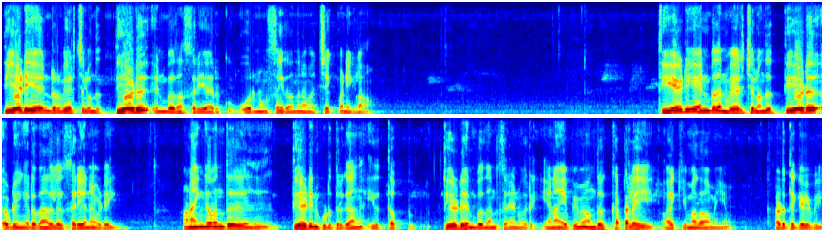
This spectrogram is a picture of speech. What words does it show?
தேடிய என்ற வேர்ச்சொல் வந்து தேடு என்பதுதான் சரியாக இருக்கும். ஒரு நிமிஷம் இதை வந்து நம்ம செக் பண்ணிக்கலாம். தேடிய என்பதன் வேர்ச்சொல் வந்து தேடு அப்படிங்கிறது தான் அதில் சரியான விடை. ஆனால் இங்கே வந்து தேடின்னு கொடுத்துருக்காங்க. இது தப்பு. தேடு என்பது தான் சரியான வரை. ஏன்னா எப்பயுமே வந்து கட்டளை வாக்கியமாக தான் அமையும். அடுத்த கேள்வி.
